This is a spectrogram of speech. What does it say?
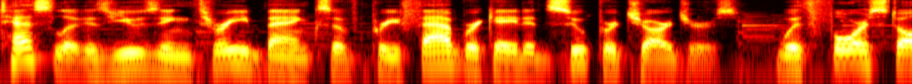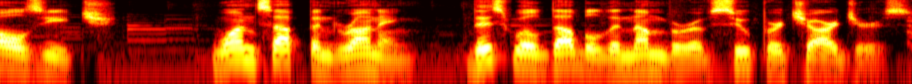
Tesla is using three banks of prefabricated superchargers with four stalls each. Once up and running, this will double the number of superchargers.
